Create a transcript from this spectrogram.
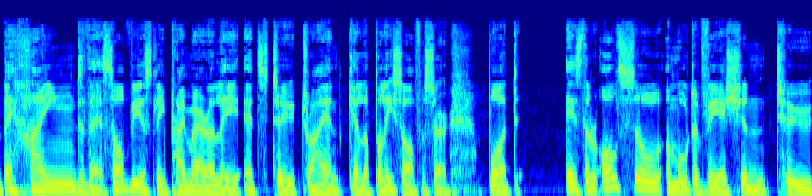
behind this? Obviously, primarily it's to try and kill a police officer, but is there also a motivation to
